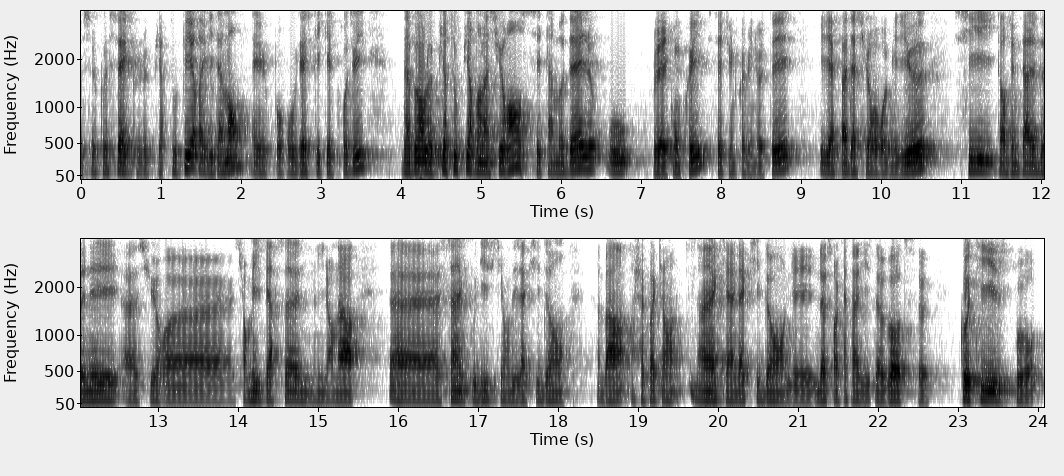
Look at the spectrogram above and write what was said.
ce que c'est que le peer-to-peer, évidemment, et pour vous expliquer le produit. D'abord, le peer-to-peer dans l'assurance, c'est un modèle où, vous avez compris, c'est une communauté, il n'y a pas d'assureur au milieu. Si, dans une période donnée, euh, sur, euh, sur 1000 personnes, il y en a 5 euh, ou 10 qui ont des accidents, eh ben, à chaque fois qu'il y en a un qui a un accident, les 999 autres cotisent pour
